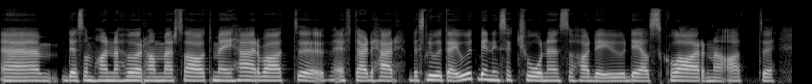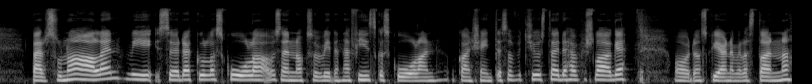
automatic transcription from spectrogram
Ehm, det som Hanna Hörhammer sa åt mig här var att eh, efter det här beslutet i utbildningssektionen så hade ju dels klarna att eh, personalen vid Söderkulla skola och sen också vid den här finska skolan kanske inte så förtjusta i det här förslaget. Och de skulle gärna vilja stanna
